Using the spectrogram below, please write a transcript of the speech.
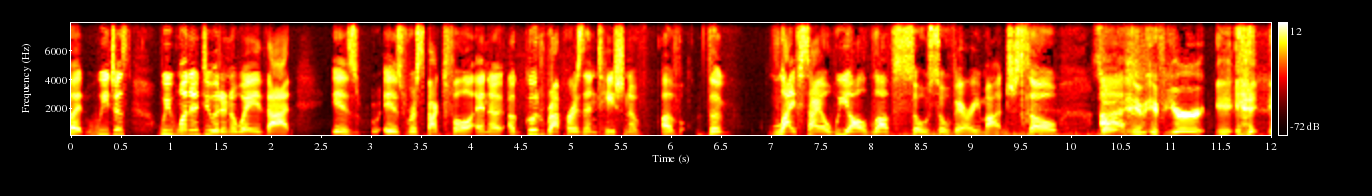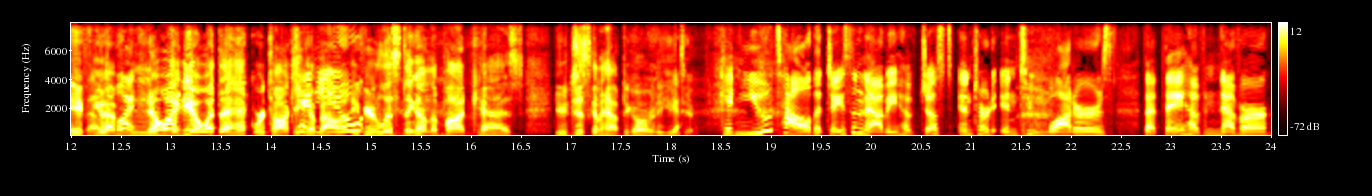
but we just we want to do it in a way that is is respectful and a, a good representation of of the lifestyle we all love so so very much. So so uh, if, if, you're if you have boy. no idea what the heck we're talking about, you? if you're listening on the podcast, you're just going to have to go over to YouTube. Yeah. Can you tell that Jason and Abby have just entered into waters that they have never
